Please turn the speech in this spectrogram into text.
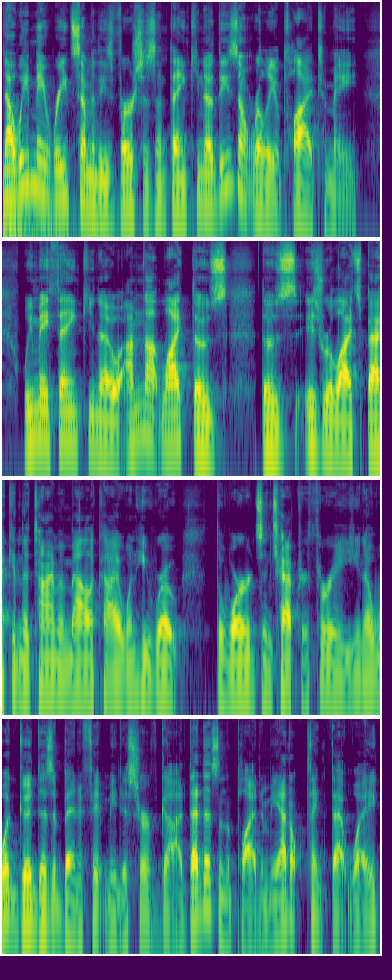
Now, we may read some of these verses and think, you know, these don't really apply to me. We may think, you know, I'm not like those those Israelites back in the time of Malachi when he wrote the words in chapter 3, you know, what good does it benefit me to serve God? That doesn't apply to me. I don't think that way.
